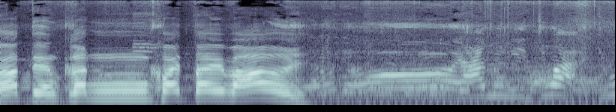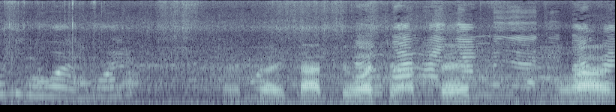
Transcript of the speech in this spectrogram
Ba tiền cân khoai tây bá ơi. hai mươi nghìn chú ạ, chú thích mua mua Khoai tây cà chua chợ Tết. Vâng.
